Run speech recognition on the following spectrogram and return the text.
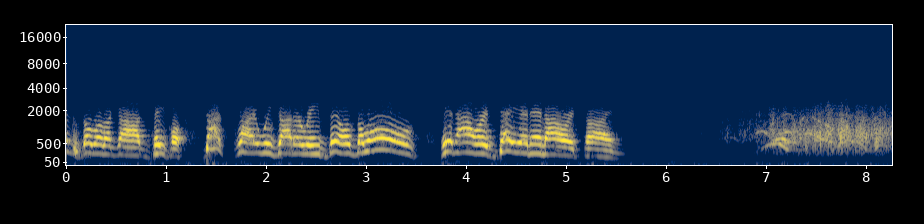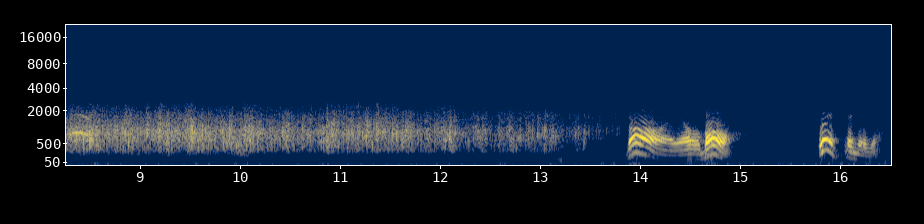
is the will of God, people. That's why we got to rebuild the walls in our day and in our time. Boy, oh boy. Listen to this.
